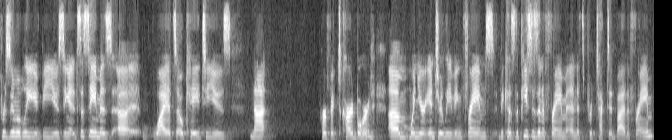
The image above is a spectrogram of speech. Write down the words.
presumably you'd be using it. It's the same as uh, why it's okay to use not perfect cardboard um, when you're interleaving frames because the piece is in a frame and it's protected by the frame.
